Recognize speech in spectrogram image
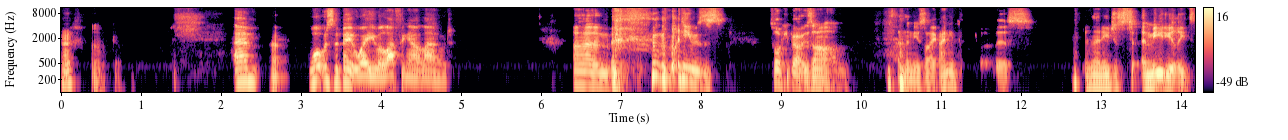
Huh? Oh, God. Um, Uh, what was the bit where you were laughing out loud? Um, when he was talking about his arm, and then he's like, "I need to cut this," and then he just immediately t-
